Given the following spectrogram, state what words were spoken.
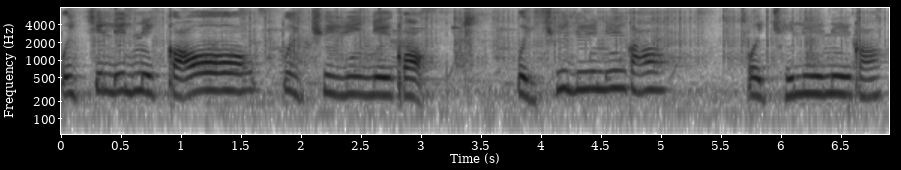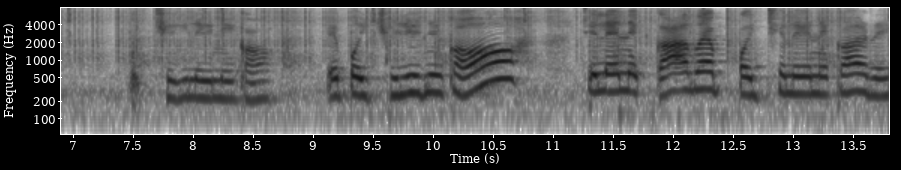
पैसे लेने का, पैसे लेने का, पैसे लेने का, पैसे लेने का, पैसे लेने का, ए, पैसे लेने का लेने का रे पैसे लेने का रे,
